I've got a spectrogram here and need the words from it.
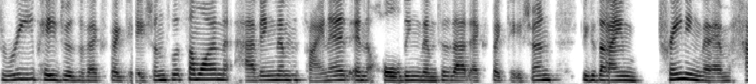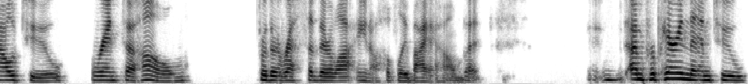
three pages of expectations with someone having them sign it and holding them to that expectation because i'm training them how to rent a home for the rest of their life you know hopefully buy a home but I'm preparing them to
